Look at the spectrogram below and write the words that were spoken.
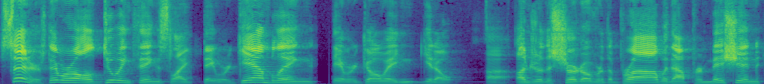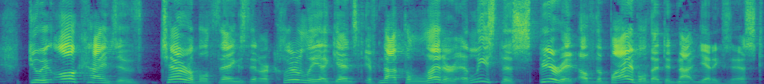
sinners. They were all doing things like they were gambling, they were going, you know, uh, under the shirt over the bra without permission, doing all kinds of terrible things that are clearly against, if not the letter, at least the spirit of the Bible that did not yet exist.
